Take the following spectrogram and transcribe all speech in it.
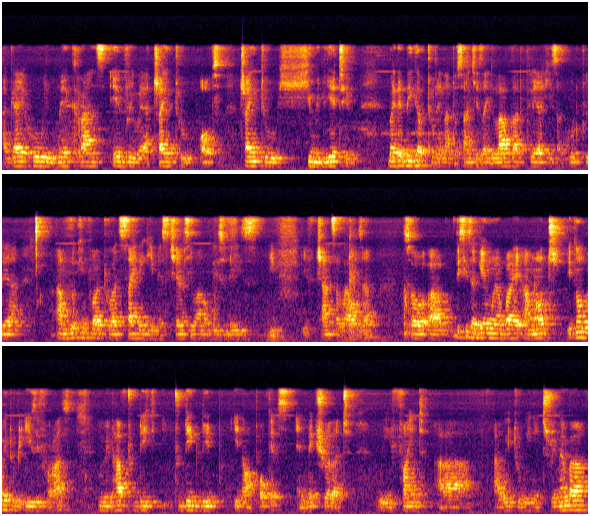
a guy who will make runs everywhere, trying to obs- trying to humiliate you. By the big up to Renato Sanches, I love that player. He's a good player. I'm looking forward towards signing him as Chelsea one of these days, if if chance allows. Yeah? So uh, this is a game whereby I'm not. It's not going to be easy for us. We will have to dig to dig deep in our pockets and make sure that we find uh, a way to win it. Remember,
